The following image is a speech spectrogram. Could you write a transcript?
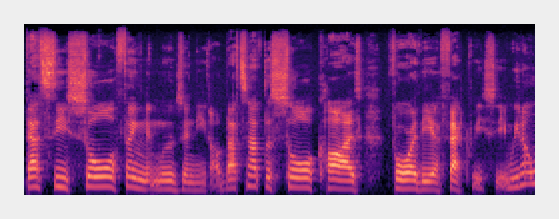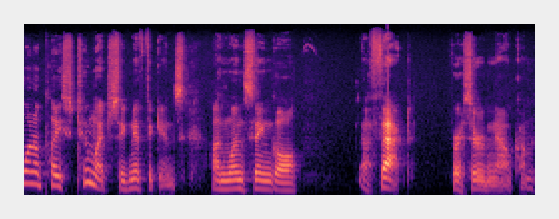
that's the sole thing that moves a needle. That's not the sole cause for the effect we see. We don't want to place too much significance on one single effect for a certain outcome.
